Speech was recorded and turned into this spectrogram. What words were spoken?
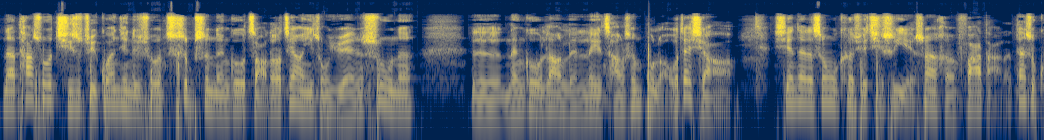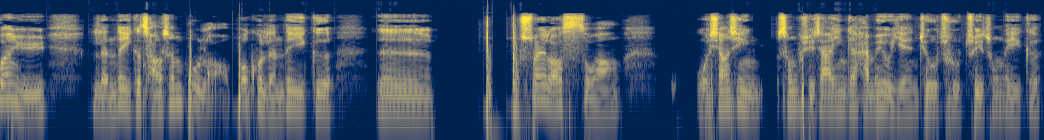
那他说，其实最关键的就是说，是不是能够找到这样一种元素呢？呃，能够让人类长生不老。我在想，现在的生物科学其实也算很发达了，但是关于人的一个长生不老，包括人的一个。呃，不衰老死亡，我相信生物学家应该还没有研究出最终的一个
